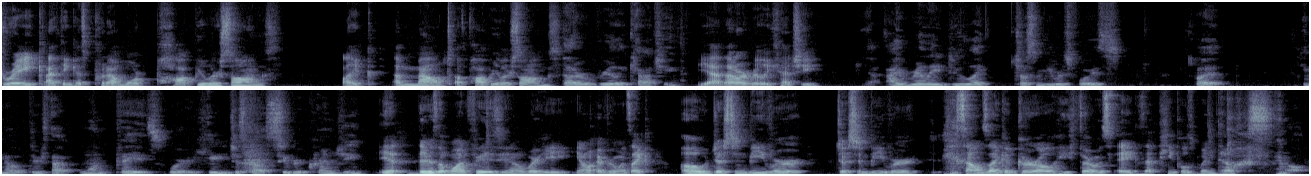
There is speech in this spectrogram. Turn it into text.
Drake, I think, has put out more popular songs, like amount of popular songs. that are really catchy. Yeah, that are really catchy. Yeah, I really do like Justin Bieber's voice, but you know, there's that one phase where he just got super cringy. Yeah, there's a one phase, you know, where he, you know, everyone's like, "Oh, Justin Bieber, Justin Bieber, he sounds like a girl. He throws eggs at people's windows." All,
